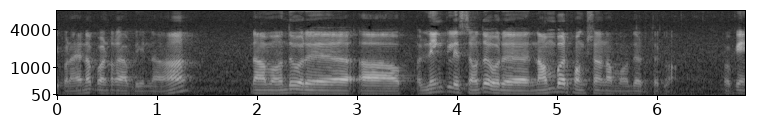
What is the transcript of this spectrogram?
இப்போ நான் என்ன பண்ணுறேன் அப்படின்னா நாம் வந்து ஒரு லிங்க் லிஸ்ட்டை வந்து ஒரு நம்பர் ஃபங்க்ஷனாக நம்ம வந்து எடுத்துக்கலாம். ஓகே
